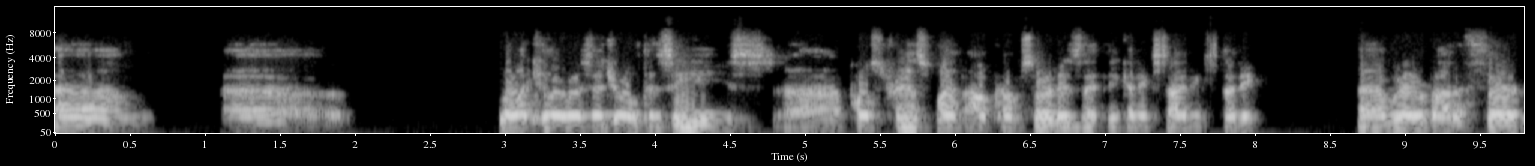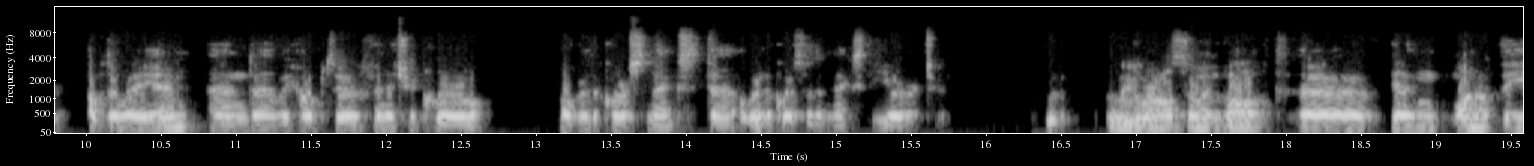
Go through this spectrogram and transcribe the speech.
um, uh, molecular residual disease, uh, post-transplant outcomes. So it is, I think, an exciting study. Uh, we're about a third of the way in, and uh, we hope to finish accrual over the course next uh, over the course of the next year or two. We were also involved uh, in one of the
